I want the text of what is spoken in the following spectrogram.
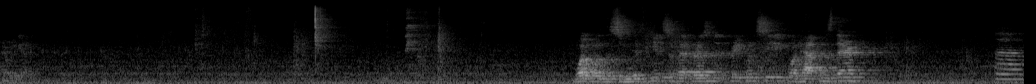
There we go. What was the significance of that resonant frequency? What happens there? Um,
